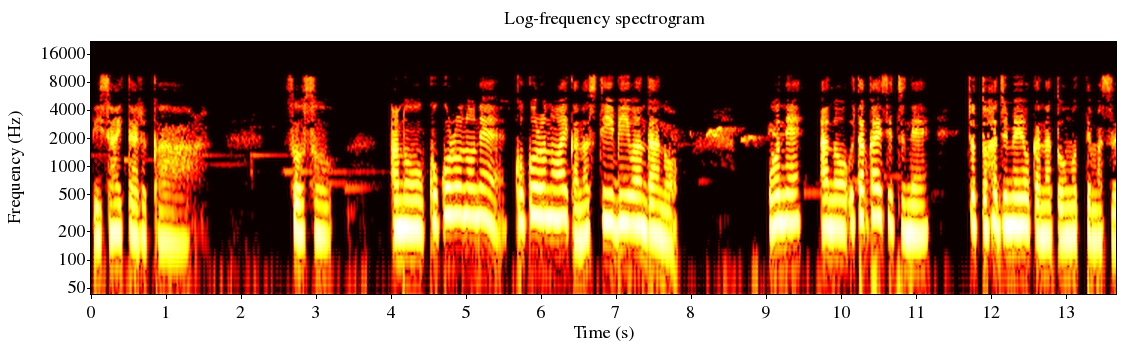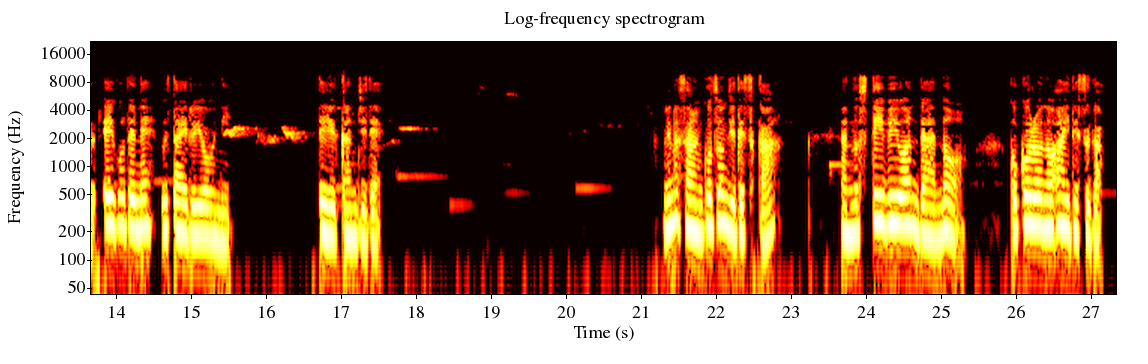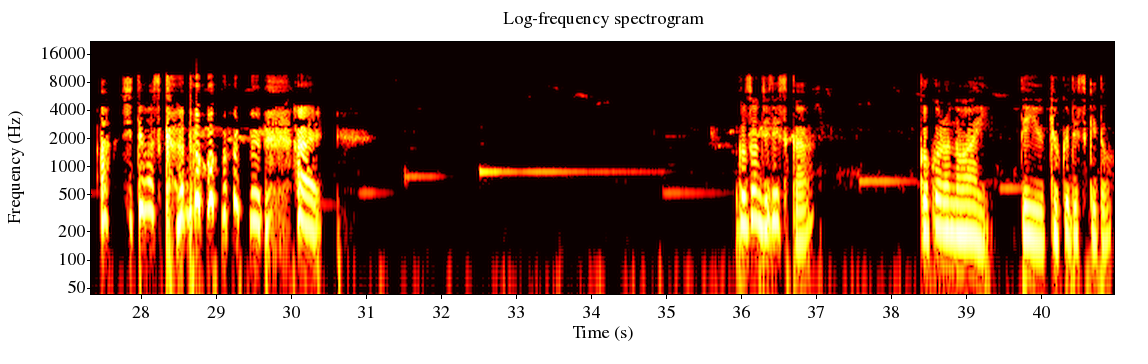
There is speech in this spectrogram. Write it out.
リサイタルか。そうそう。あの、心のね、心の愛かな、スティービー・ワンダーの。をね、あの、歌解説ね、ちょっと始めようかなと思ってます。英語でね、歌えるように。っていう感じで。皆さんご存知ですか？あの、スティービー・ワンダーの心の愛ですが。あ、知ってますか？どうも。はい。ご存知ですか？心の愛っていう曲ですけど。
